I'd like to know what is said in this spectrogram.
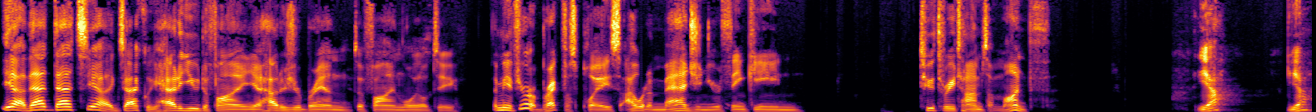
Yeah, that that's yeah, exactly. How do you define? Yeah, how does your brand define loyalty? I mean, if you're a breakfast place, I would imagine you're thinking two, three times a month. Yeah, yeah,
